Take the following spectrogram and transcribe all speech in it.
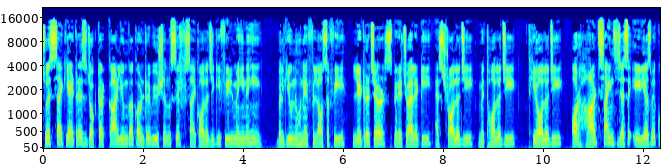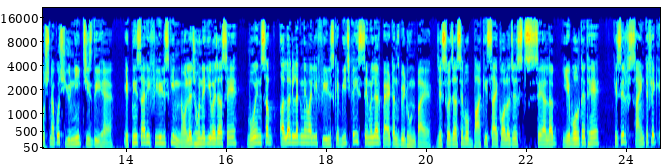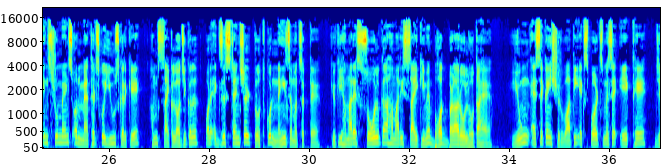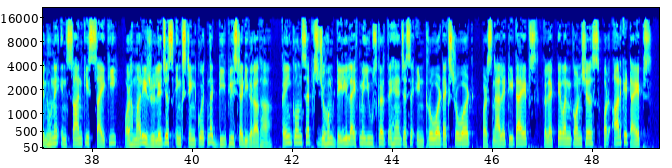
Swiss psychiatrist doctor Carl का contribution सिर्फ़ psychology की फ़ील्ड में ही नहीं, बल्कि उन्होंने philosophy literature spirituality astrology mythology theology और हार्ड साइंस जैसे एरियाज़ में कुछ ना कुछ यूनिक चीज़ दी है। इतनी सारी फील्ड्स की नॉलेज होने की वजह से वो इन सब अलग लगने वाली फील्ड्स के बीच कई सिमिलर पैटर्न्स भी ढूंढ पाए, जिस वजह से वो बाकी साइकोलॉजिस्ट से अलग ये बोलते थे कि सिर्फ़ साइंटिफिक इंस्ट्रूमेंट्स और मेथड्स को यूज़ करके हम साइकोलॉजिकल और एग्जिस्टेंशियल ट्रुथ को नहीं समझ सकते, क्योंकि हमारे सोल का हमारी साइकी में बहुत बड़ा रोल होता है। यूंग ऐसे कई शुरुआती एक्सपर्ट्स में से एक थे, जिन्होंने इंसान की साइकी और हमारी रिलीजियस इंस्टिंग को इतना डीपली स्टडी करा था। कई कॉन्सेप्ट जो हम डेली लाइफ में यूज़ करते हैं, जैसे introvert extrovert personality types collective unconscious और आर्के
